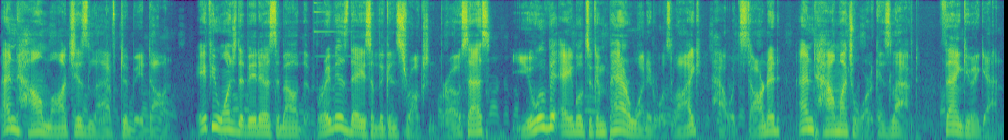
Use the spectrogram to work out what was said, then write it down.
and how much is left to be done. If you watch the videos about the previous days of the construction process, you will be able to compare what it was like, how it started, and how much work is left. Thank you again.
